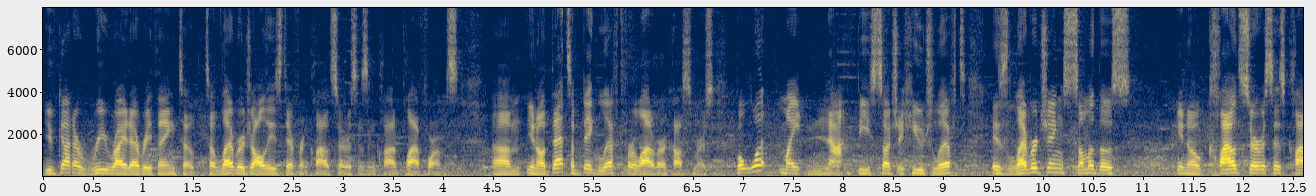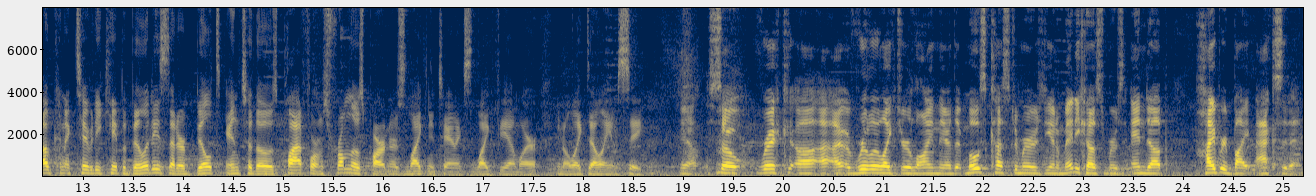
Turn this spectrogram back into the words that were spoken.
You've got to rewrite everything to, to leverage all these different cloud services and cloud platforms. Um, you know, that's a big lift for a lot of our customers. But what might not be such a huge lift is leveraging some of those you know, cloud services, cloud connectivity capabilities that are built into those platforms from those partners like Nutanix, like VMware, you know, like Dell EMC. Yeah, so Rick, uh, I really liked your line there that most customers, you know, many customers end up hybrid by accident.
